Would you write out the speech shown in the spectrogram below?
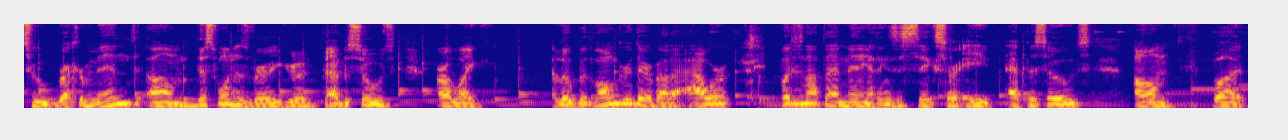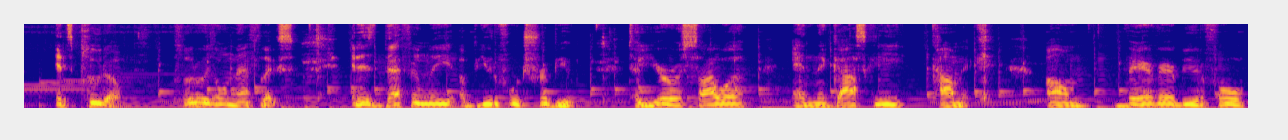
to recommend um this one is very good the episodes are like a little bit longer. They're about an hour, but it's not that many. I think it's six or eight episodes. Um, but it's Pluto. Pluto is on Netflix. It is definitely a beautiful tribute to Urasawa and Nagasaki comic. Um, very, very beautiful.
